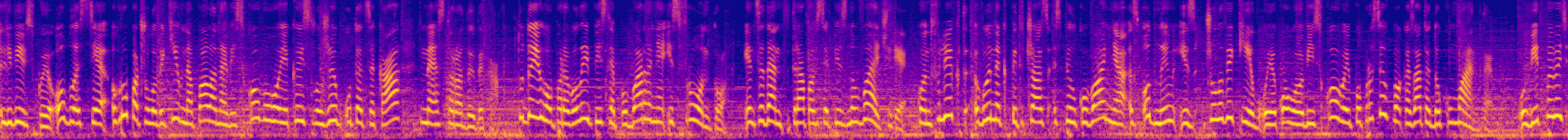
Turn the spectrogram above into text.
Львівської області група чоловіків напала на військового, який служив у ТЦК Нестора Дидика. Туди його перевели після повернення із фронту. Інцидент трапився пізно ввечері. Конфлікт виник під час спілкування з одним із чоловіків, у якого військовий попросив показати документи. У відповідь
